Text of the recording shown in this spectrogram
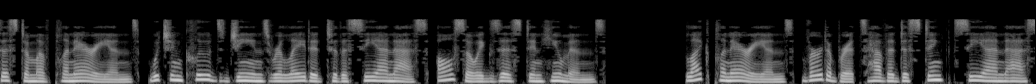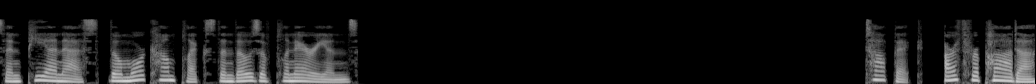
system of planarians, which includes genes related to the CNS, also exist in humans. Like planarians, vertebrates have a distinct CNS and PNS, though more complex than those of planarians. Arthropoda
